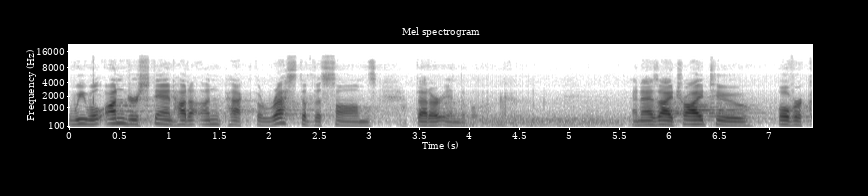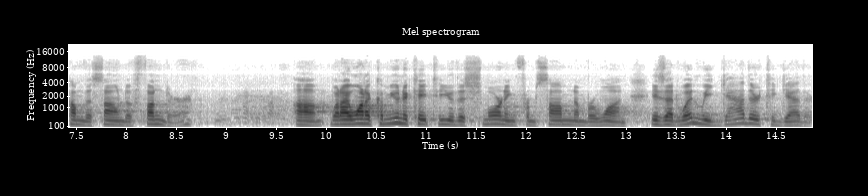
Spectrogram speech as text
we will understand how to unpack the rest of the psalms that are in the book. And as I try to overcome the sound of thunder, um, what I want to communicate to you this morning from Psalm number one is that when we gather together,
